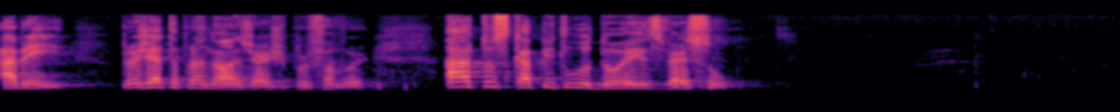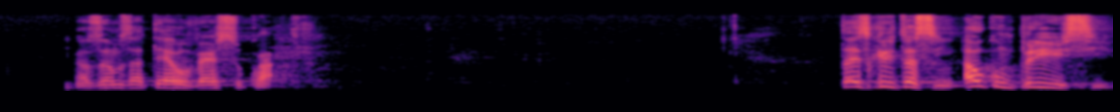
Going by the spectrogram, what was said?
Abre aí. Projeta para nós, Jorge, por favor. Atos, capítulo 2, verso 1. Nós vamos até o verso 4. Está escrito assim: Ao cumprir-se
